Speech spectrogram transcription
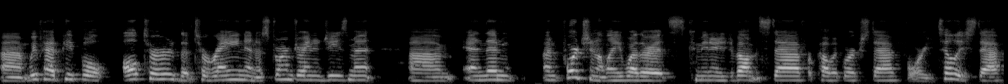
Um, we've had people alter the terrain in a storm drainage easement. Um, and then unfortunately, whether it's community development staff or public works staff or utility staff,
